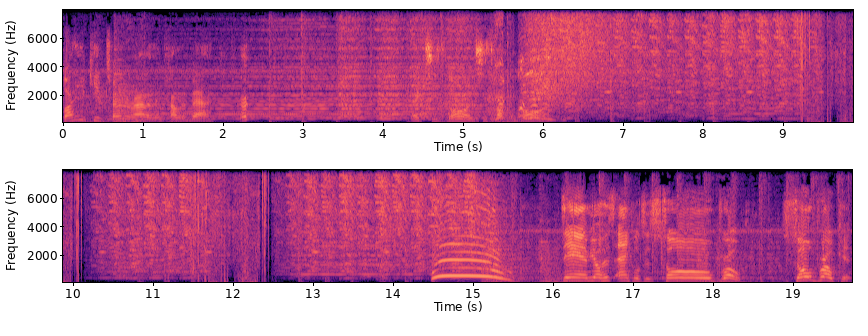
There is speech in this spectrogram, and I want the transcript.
Why do you keep turning around and then coming back? like she's gone, she's fucking gone. Woo! Damn, yo, his ankles is so broke. So broken.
